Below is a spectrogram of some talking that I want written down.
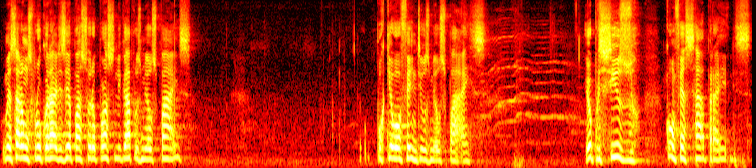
Começaram a nos procurar e dizer, pastor, eu posso ligar para os meus pais? Porque eu ofendi os meus pais. Eu preciso confessar para eles.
